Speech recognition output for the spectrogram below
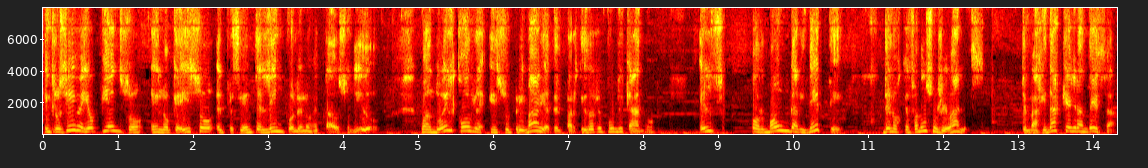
Inclusive yo pienso en lo que hizo el presidente Lincoln en los Estados Unidos. Cuando él corre en su primaria del Partido Republicano, él formó un gabinete de los que fueron sus rivales. ¿Te imaginas qué grandeza?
